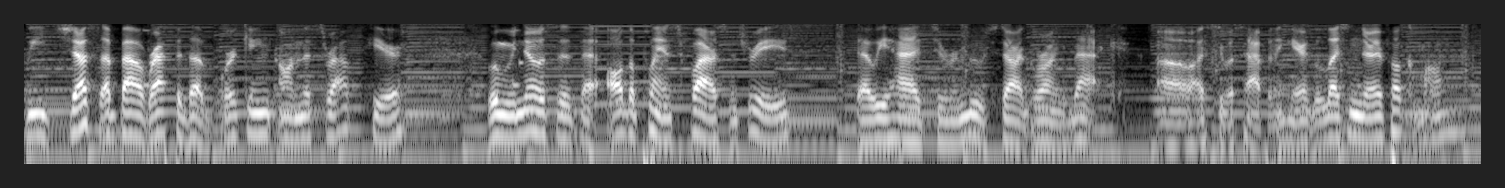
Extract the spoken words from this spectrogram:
we just about wrapped up working on this route here when we noticed that all the plants, flowers, and trees that we had to remove start growing back. Oh, I see what's happening here. The legendary Pokemon.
